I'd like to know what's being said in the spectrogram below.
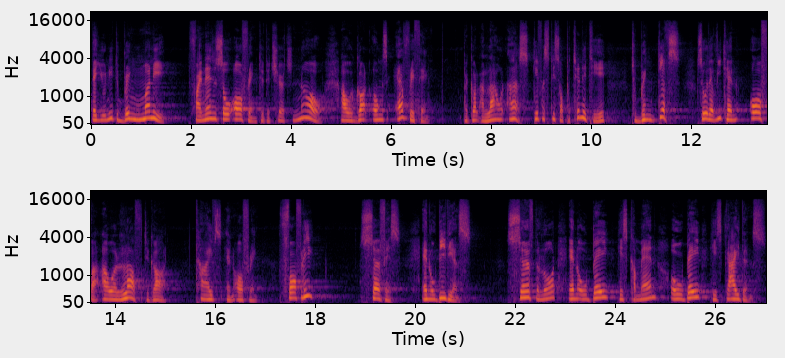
that you need to bring money, financial offering to the church. No, our God owns everything. But God allowed us, give us this opportunity to bring gifts so that we can offer our love to God, tithes and offering. Fourthly, service and obedience. Serve the Lord and obey His command, obey His guidance.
